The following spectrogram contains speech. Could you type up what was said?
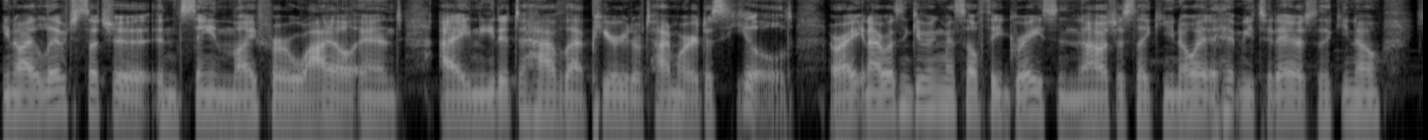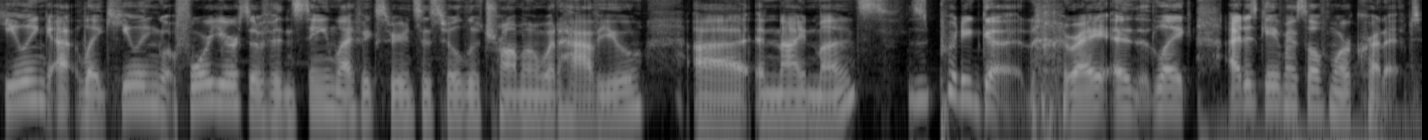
you know, I lived such an insane life for a while and I needed to have that period of time where I just healed. All right. And I wasn't giving myself the grace. And I was just like, you know what? It hit me today. I was like, you know, healing at like healing four years of insane life experiences filled with trauma and what have you uh, in nine months this is pretty good, right? And like I just gave myself more credit.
